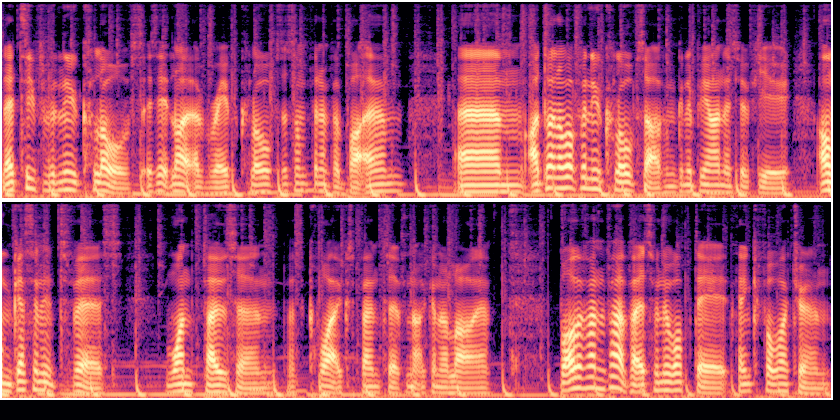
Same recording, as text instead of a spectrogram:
Let's see for the new clothes. Is it like a rave clothes or something at the bottom? Um, I don't know what the new clothes are, I'm going to be honest with you. Oh, I'm guessing it's this. 1000 That's quite expensive, not going to lie. But other than that, that is the new update. Thank you for watching.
